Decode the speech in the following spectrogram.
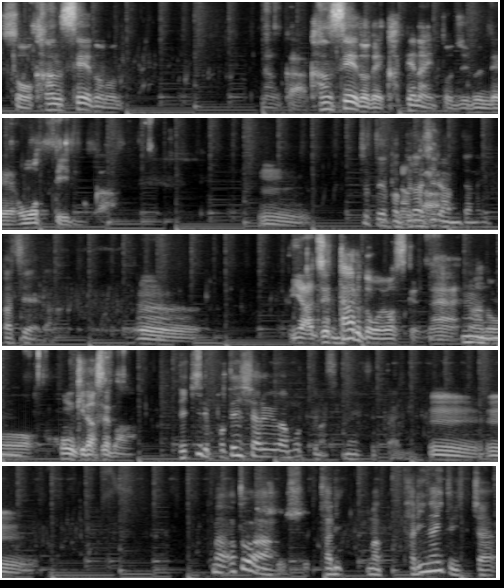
そう、完成度の、なんか、完成度で勝てないと自分で思っているのか。うん、ちょっとやっぱブラジリアンみたいな一発エアが。うん。いや、絶対あると思いますけどね。うんあの、本気出せば。できるポテンシャルは持ってますよね、絶対に。うん、うん。まあ、あとは足り、まあ、足りないと言っちゃ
